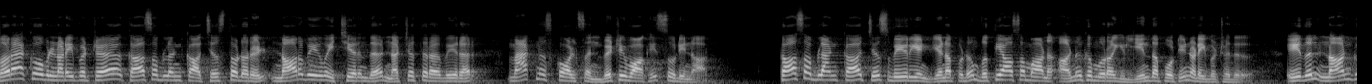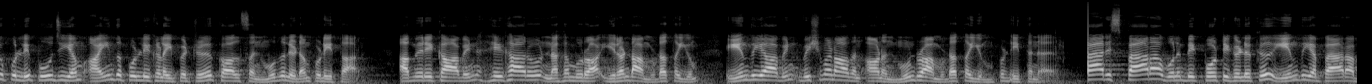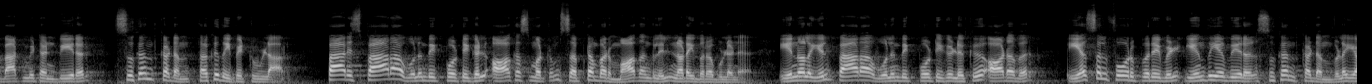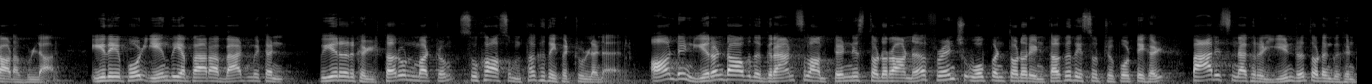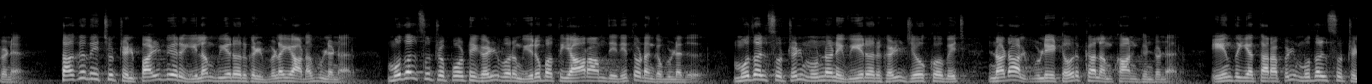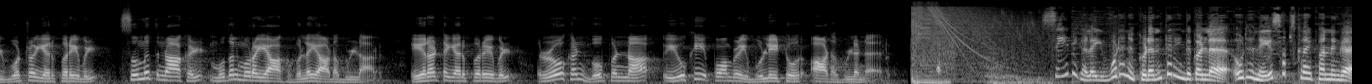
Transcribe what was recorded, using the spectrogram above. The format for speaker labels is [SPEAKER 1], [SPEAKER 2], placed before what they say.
[SPEAKER 1] மொராக்கோவில் நடைபெற்ற காசப்லன்கா செஸ் தொடரில் நார்வேவைச் சேர்ந்த நட்சத்திர வீரர் மேக்னஸ் கால்சன் வெற்றி வாகை சூடினார். காசபிளான்கா செஸ் வேரியன்ட் எனப்படும் வித்தியாசமான அணுகுமுறையில் இந்த போட்டி நடைபெற்றது. இதில் நான்கு புள்ளி பூஜ்ஜியம் ஐந்து புள்ளிகளை பெற்று கால்சன் முதலிடம் பிடித்தார். அமெரிக்காவின் ஹிகாரு நகமுரா இரண்டாம் இடத்தையும் இந்தியாவின் விஸ்வநாதன் ஆனந்த் மூன்றாம் இடத்தையும் பிடித்தனர். பாரிஸ் பாரா ஒலிம்பிக் போட்டிகளுக்கு இந்திய பாரா பேட்மிண்டன் வீரர் சுகந்த் கடம் தகுதி பெற்றுள்ளார். பாரிஸ் பாரா ஒலிம்பிக் போட்டிகள் ஆகஸ்ட் மற்றும் செப்டம்பர் மாதங்களில் நடைபெறவுள்ளன. இந்நிலையில் பாரா ஒலிம்பிக் போட்டிகளுக்கு ஆடவர் எஸ்எல் போர் பிரிவில் இந்திய வீரர் சுகந்த் கடம் விளையாட உள்ளார் இதேபோல் இந்திய பாரா பேட்மிண்டன் வீரர்கள் தருண் மற்றும் சுஹாசும் தகுதி பெற்றுள்ளனர். ஆண்டின் இரண்டாவது கிராண்ட்ஸ்லாம் டென்னிஸ் தொடரான பிரெஞ்சு ஓபன் தொடரின் தகுதி சுற்று போட்டிகள் பாரிஸ் நகரில் இன்று தொடங்குகின்றன. தகுதி சுற்றில் பல்வேறு இளம் வீரர்கள் விளையாட உள்ளனர். முதல் சுற்று போட்டிகள் வரும் இருபத்தி ஆறாம் தேதி தொடங்க உள்ளது. முதல் சுற்றில் முன்னணி வீரர்கள் ஜோகோவிச் நடால் உள்ளிட்டோர் களம் காண்கின்றனர். இந்திய தரப்பில் முதல் சுற்றில் ஒற்றையர் பிரிவில் சுமித் நாகல் முதல் முறையாக விளையாட உள்ளார். இரட்டையர் பிரிவில் ரோஹன் போபண்ணா யுகி பாம்ரி உள்ளிட்டோர் ஆட உள்ளனர்.
[SPEAKER 2] செய்திகளை உடனுக்குடன் தெரிந்து கொள்ள உடனே சப்ஸ்கிரைப் பண்ணுங்க.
